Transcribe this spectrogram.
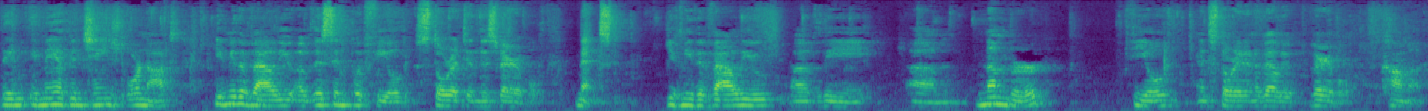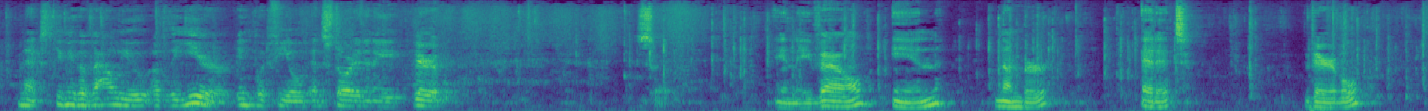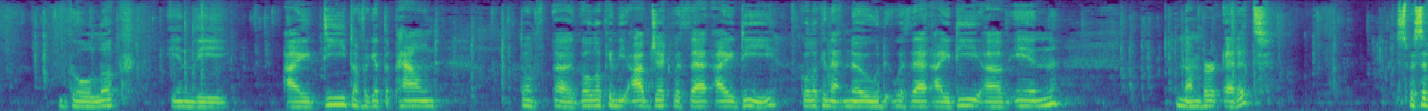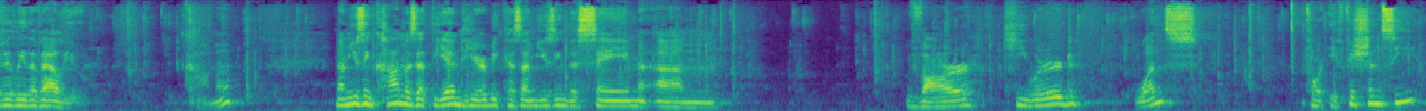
It may have been changed or not. Give me the value of this input field store it in this variable. Next. Give me the value of the um, number field and store it in a value variable comma. Next. Give me the value of the year input field and store it in a variable. So in a val in number edit variable. Go look in the ID. Don't forget the pound. Don't uh, go look in the object with that ID. Go look in that node with that ID of in number edit, specifically the value, comma. Now I'm using commas at the end here because I'm using the same um, var keyword once for efficiency.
